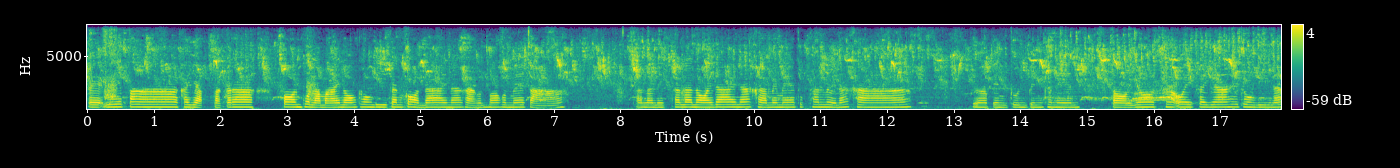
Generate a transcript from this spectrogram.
แปะเมตตา ขยับตะกร้าป้อนผลไม้น้องทองดีกันก่อนได้นะคะ คุณพ่อคุณแม่จ๋าคันละเล็กคันละน้อยได้นะคะแม่แม่ทุกท่านเลยนะคะ เพื่อเป็นทุนเป็นคะแนนต่อยอดค่าอ้อยค่าหญ้าให้ทองดีนะ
